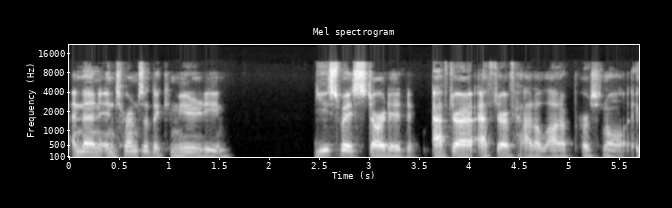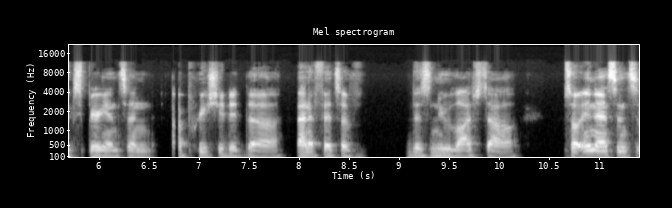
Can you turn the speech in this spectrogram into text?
And then in terms of the community, Yeastway started after after I've had a lot of personal experience and appreciated the benefits of this new lifestyle. So in essence,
